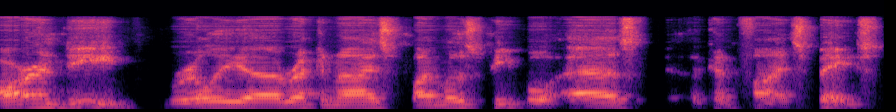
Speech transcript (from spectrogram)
are indeed really uh, recognized by most people as a confined space.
